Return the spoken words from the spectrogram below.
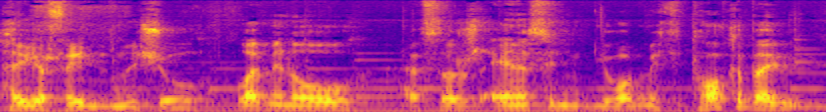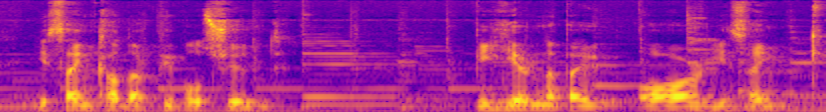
how you're finding the show. Let me know if there's anything you want me to talk about. You think other people should be hearing about, or you think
